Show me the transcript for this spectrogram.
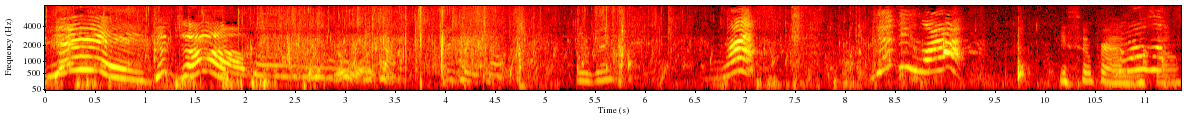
Yeah, Yay! Good job! What? Give me what? He's so proud of himself.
